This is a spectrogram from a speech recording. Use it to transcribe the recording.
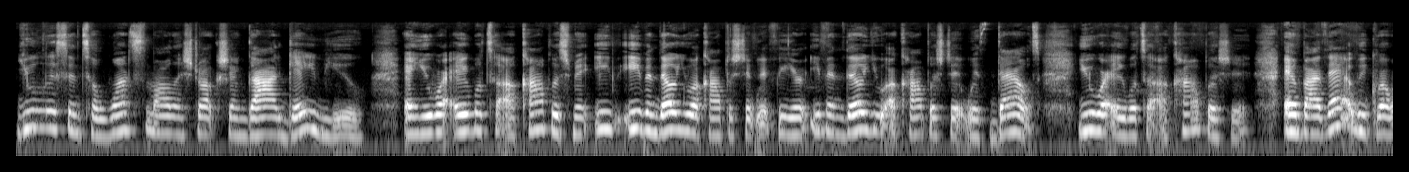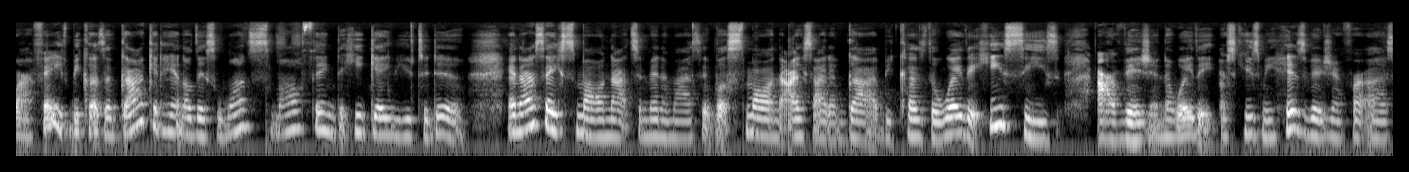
you listened to one small instruction God gave you and you were able to accomplish it. Even though you accomplished it with fear even though you accomplished it with doubts you were able to accomplish it. And by that we grow our faith because if God can handle this one small thing that he gave you to do. And I say small not to minimize it, but small in the eyesight of God because the way that He sees our vision, the way that, excuse me, His vision for us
